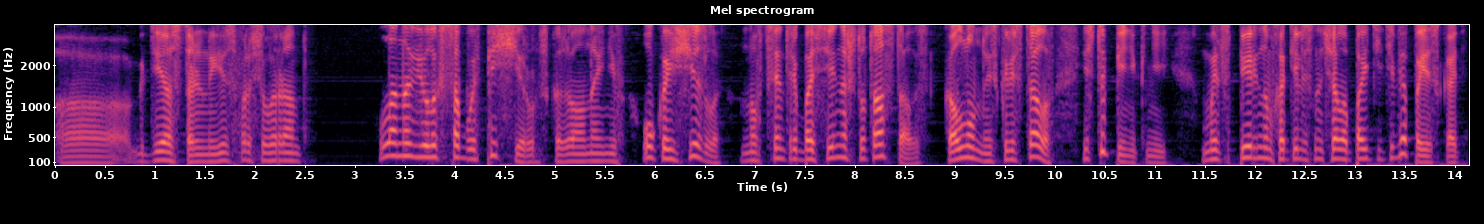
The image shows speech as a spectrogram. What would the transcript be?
«А где остальные?» — спросил Ранд. Лана ввел их с собой в пещеру, сказала Найниф. Око исчезло, но в центре бассейна что-то осталось. Колонна из кристаллов и ступени к ней. Мы с Перином хотели сначала пойти тебя поискать,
